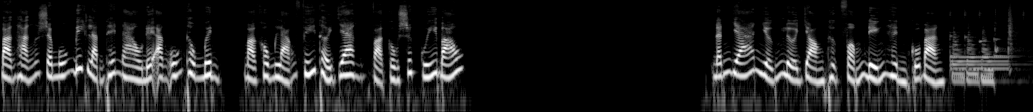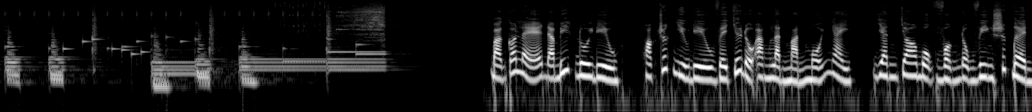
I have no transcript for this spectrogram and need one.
Bạn hẳn sẽ muốn biết làm thế nào để ăn uống thông minh mà không lãng phí thời gian và công sức quý báu. Đánh giá những lựa chọn thực phẩm điển hình của bạn. Bạn có lẽ đã biết đôi điều hoặc rất nhiều điều về chế độ ăn lành mạnh mỗi ngày dành cho một vận động viên sức bền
